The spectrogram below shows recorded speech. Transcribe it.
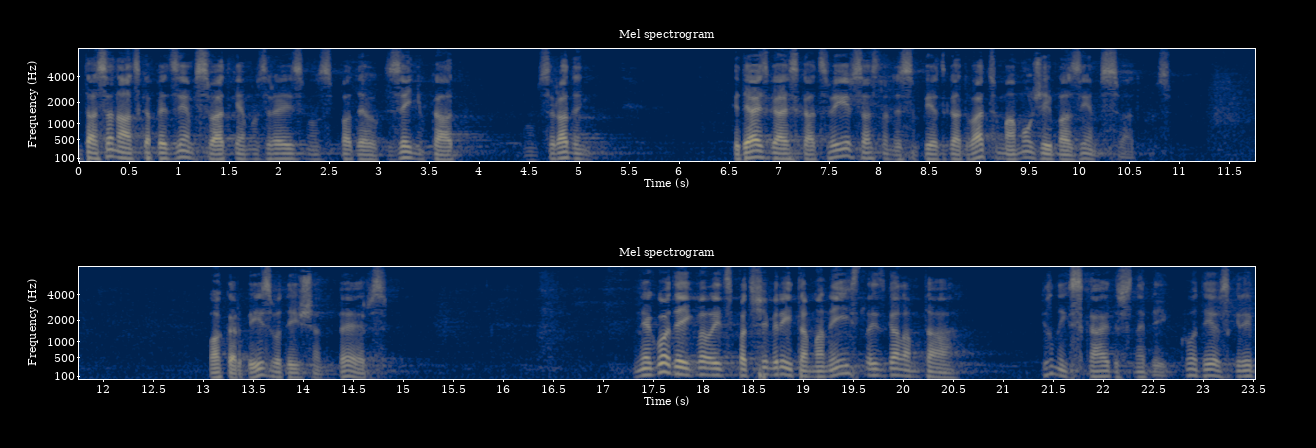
Un tā sanāca, ka pēc Ziemassvētkiem uzreiz mums padeva ziņu, kāda mums ir radiņa, kad aizgājis kāds vīrs 85 gadu vecumā mūžībā Ziemassvētkos. Vakar bija izvadīšana bērns. Un, ja godīgi, vēl līdz šim rītam man īsti līdz galam tā pilnīgi skaidrs nebija, ko Dievs grib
